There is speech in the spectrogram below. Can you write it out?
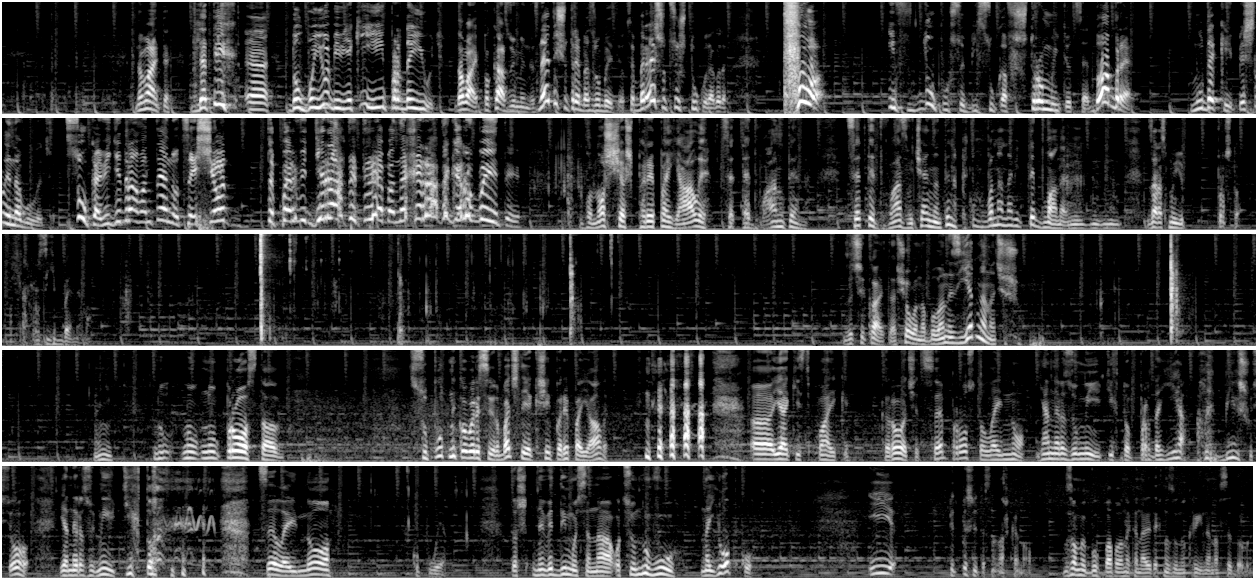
Давайте. Для тих е, довбойобів, які її продають. Давай, показуй мене. Знаєте, що треба зробити? Оце береш оцю штуку, так от. Фу! І в дупу собі, сука, вштромить оце. Добре? Мудаки, пішли на вулицю. Сука, відідрав антенну, це що тепер віддірати треба? Нахера таке робити? Воно ще ж перепаяли. Це Т2 антенна. Це Т2, звичайна антенна, при тому вона навіть Т2. не- м, м, Зараз ми її просто роз'їбенемо. Зачекайте, а що вона була не з'єднана чи що? Ні. Ну, ну, ну просто супутниковий ресивер. Бачите, як ще й перепаяли. Е, Якість пайки. Коротше, це просто лайно. Я не розумію ті, хто продає, але більш усього я не розумію ті, хто це лайно купує. Тож не ведимося на оцю нову найобку і підписуйтесь на наш канал. З вами був папа на каналі Технозон Україна. На все добре.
